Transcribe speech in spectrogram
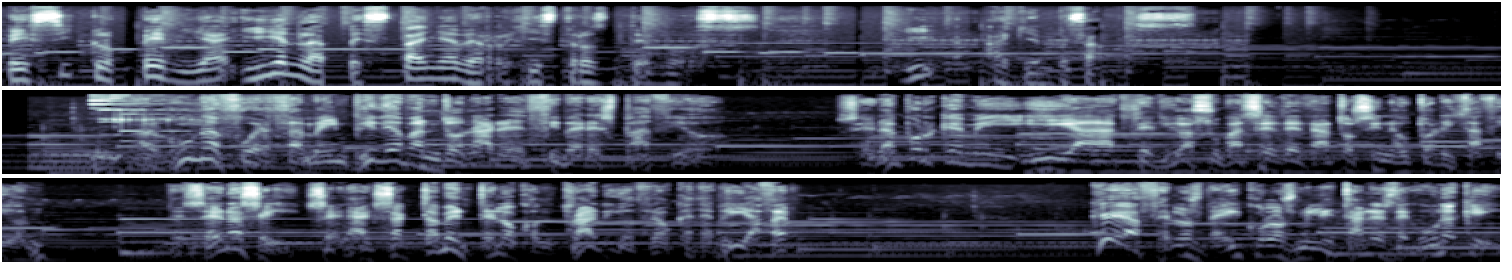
Pesiclopedia y en la pestaña de registros de voz. Y aquí empezamos. Alguna fuerza me impide abandonar el ciberespacio. ¿Será porque mi IA accedió a su base de datos sin autorización? De ser así, será exactamente lo contrario de lo que debía hacer. ¿Qué hacen los vehículos militares de Gun aquí?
